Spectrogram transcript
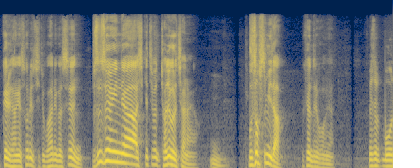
국회를 향해 소리 지르고 하는 것은 무슨 소용이 있냐 싶겠지만 전혀 그렇지 않아요. 음. 무섭습니다. 국회의원들이 보면. 그래서 뭐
